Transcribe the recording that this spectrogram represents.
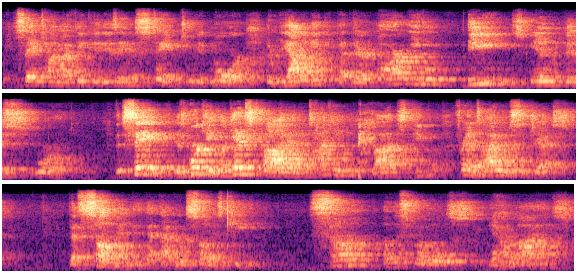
But at the same time, I think it is a mistake to ignore the reality that there are evil beings in this world. That Satan is working against God and attacking God's people. Friends, I would suggest that some, and that, that word some is key, some of the struggles in our lives,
